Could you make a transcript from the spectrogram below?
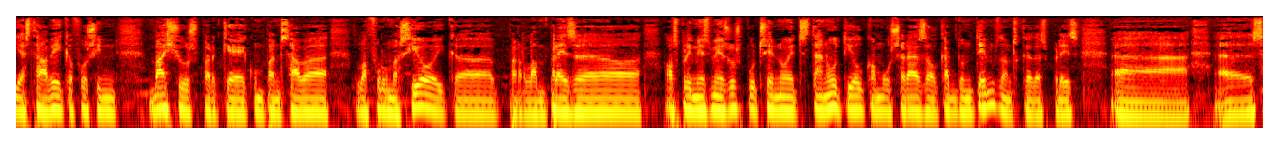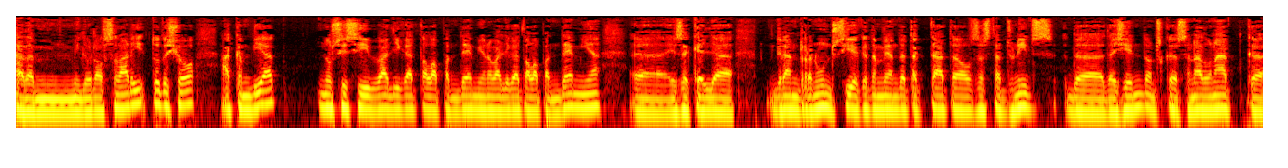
ja estava bé que fossin baixos perquè compensava la formació i que per l'empresa eh, els primers mesos potser no ets tan útil com ho seràs al cap d'un temps, doncs que després eh, eh, s'ha de millorar el salari. Tot això això ha canviat no sé si va lligat a la pandèmia o no va lligat a la pandèmia eh, és aquella gran renúncia que també han detectat als Estats Units de, de gent doncs, que se n'ha donat que,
